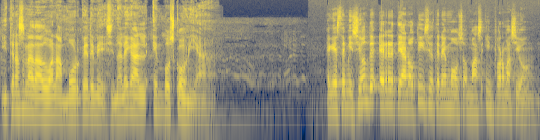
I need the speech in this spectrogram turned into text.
y trasladado a la morgue de medicina legal en Bosconia. En esta emisión de RTA Noticias tenemos más información.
